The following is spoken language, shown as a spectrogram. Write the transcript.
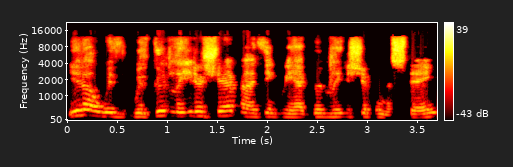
you know, with, with good leadership, I think we had good leadership in the state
